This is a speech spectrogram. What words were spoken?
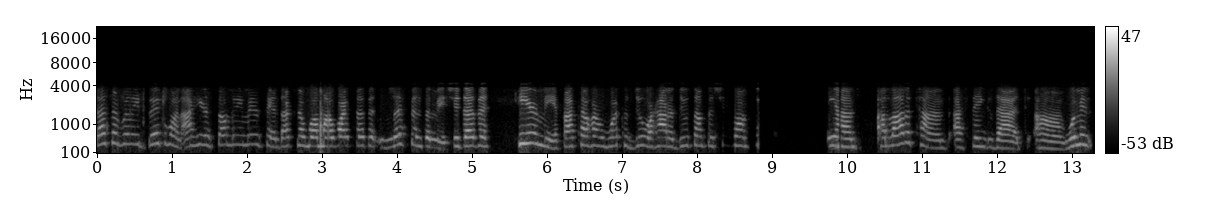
that's a really big one. I hear so many men saying, Dr. Well, my wife doesn't listen to me. She doesn't hear me. If I tell her what to do or how to do something, she won't do it. And a lot of times I think that um, women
